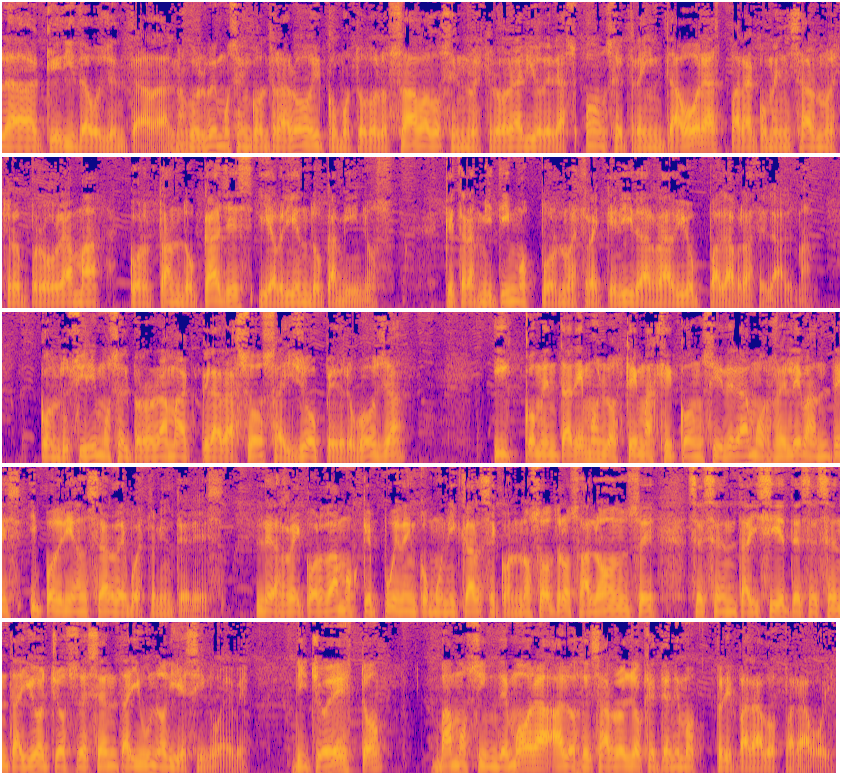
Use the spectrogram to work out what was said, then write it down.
Hola querida oyentada, nos volvemos a encontrar hoy como todos los sábados en nuestro horario de las 11.30 horas para comenzar nuestro programa Cortando calles y abriendo caminos, que transmitimos por nuestra querida radio Palabras del Alma. Conduciremos el programa Clara Sosa y yo, Pedro Boya, y comentaremos los temas que consideramos relevantes y podrían ser de vuestro interés les recordamos que pueden comunicarse con nosotros al 11 67 68 61 19. Dicho esto, vamos sin demora a los desarrollos que tenemos preparados para hoy.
